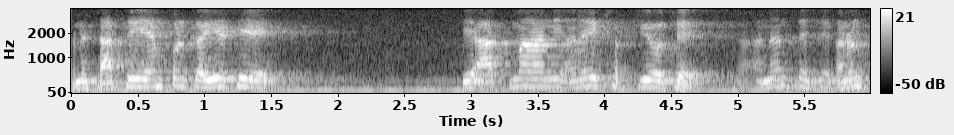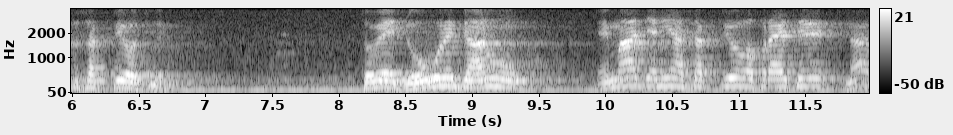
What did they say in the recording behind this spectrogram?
અને સાથે એમ પણ કહીએ છીએ કે આત્માની અનેક શક્તિઓ છે. અનંત છે. અનંત શક્તિઓ છે. તો એ જોવું ને જાણવું એમાં જ એની આ શક્તિઓ વપરાય છે? ના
